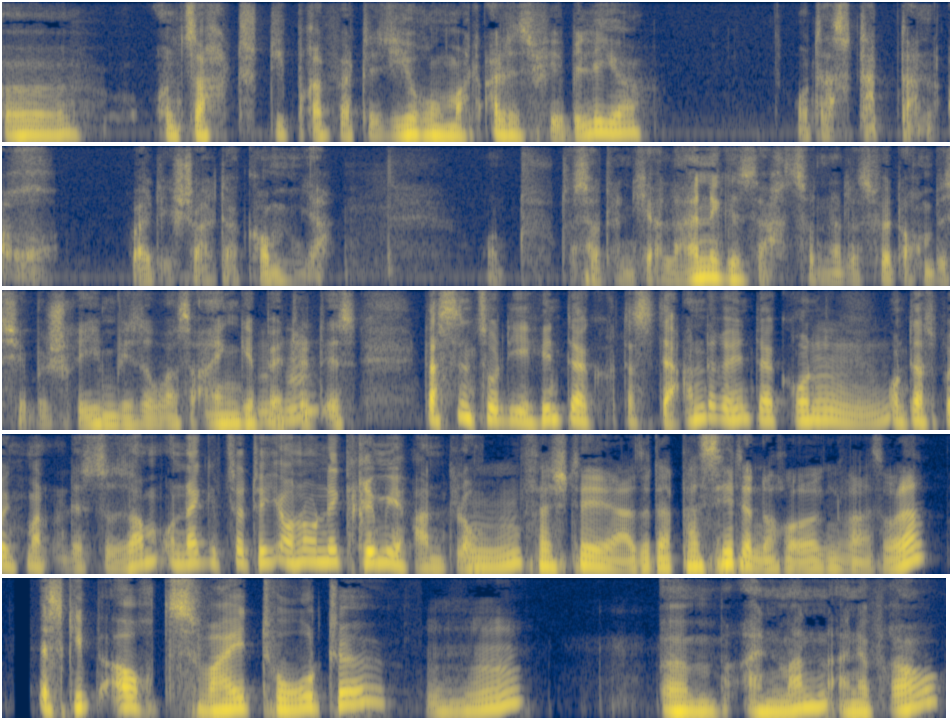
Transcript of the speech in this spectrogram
äh, und sagt, die Privatisierung macht alles viel billiger. Und das klappt dann auch, weil die Schalter kommen ja. Und das hat er nicht alleine gesagt, sondern das wird auch ein bisschen beschrieben, wie sowas eingebettet mhm. ist. Das sind so die Hintergründe, das ist der andere Hintergrund mhm. und das bringt man alles zusammen. Und da gibt es natürlich auch noch eine Krimi-Handlung. Mhm, verstehe. Also da passiert ja noch irgendwas, oder? Es gibt auch zwei Tote. Mhm. Ähm, ein Mann, eine Frau.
